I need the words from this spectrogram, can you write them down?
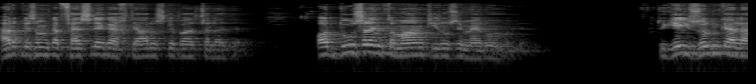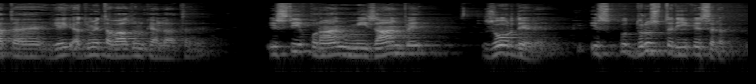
ہر قسم کا فیصلے کا اختیار اس کے پاس چلا جائے اور دوسرا ان تمام چیزوں سے محروم ہو جائے۔ تو یہی ظلم کہلاتا ہے، یہی عدم توازن کہلاتا ہے۔ اس لیے قرآن میزان پہ زور دے رہے ہیں اس کو درست طریقے سے رکھ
